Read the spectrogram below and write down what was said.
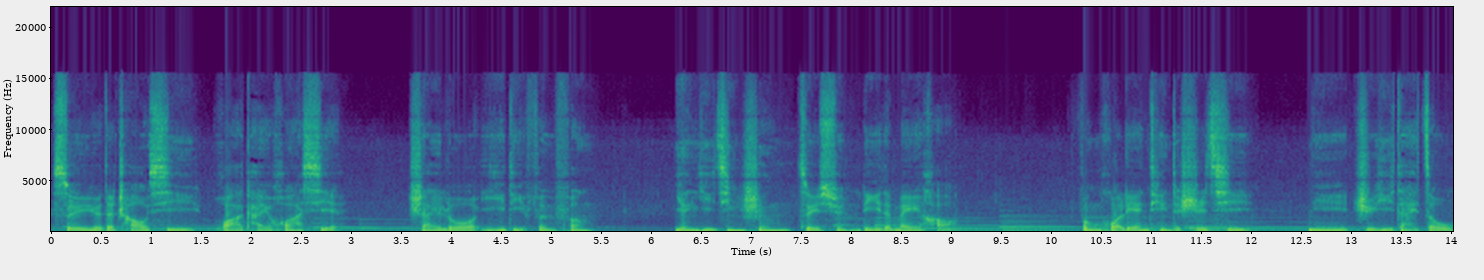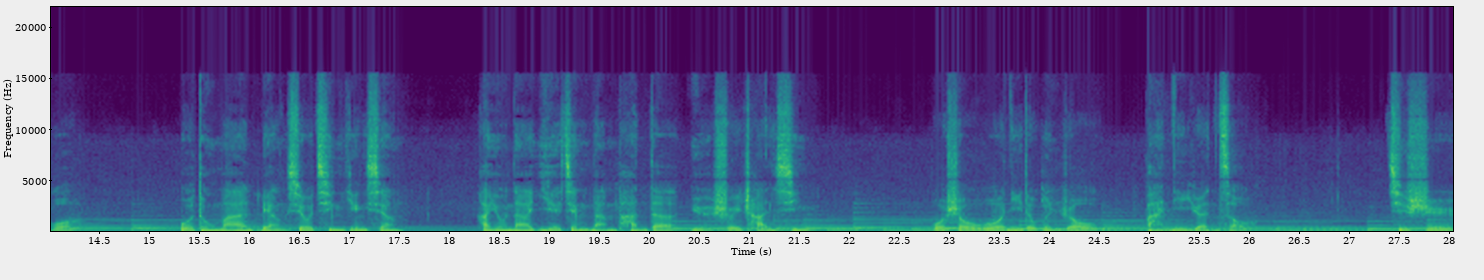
岁月的潮汐，花开花谢，筛落一地芬芳。演绎今生最绚丽的美好。烽火连天的时期，你执意带走我。我兜满两袖轻盈香，还有那夜江南畔的月水禅心。我手握你的温柔，伴你远走。其实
